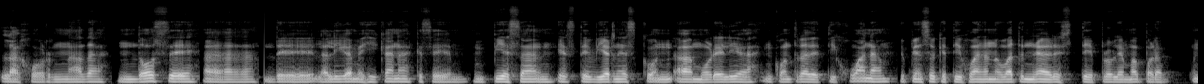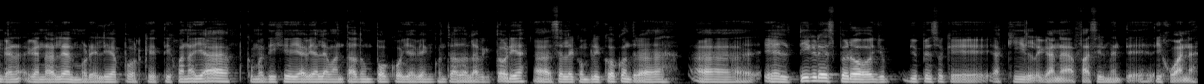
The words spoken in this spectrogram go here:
la jornada 12 ah, de la Liga Mexicana que se empiezan este viernes con uh, Morelia en contra de Tijuana. Yo pienso que Tijuana no va a tener este problema para ganarle al Morelia porque Tijuana ya, como dije, ya había levantado un poco, ya había encontrado la victoria. Ah, se le complicó contra ah, el Tigres, pero yo, yo, pienso que aquí le gana fácilmente Tijuana.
